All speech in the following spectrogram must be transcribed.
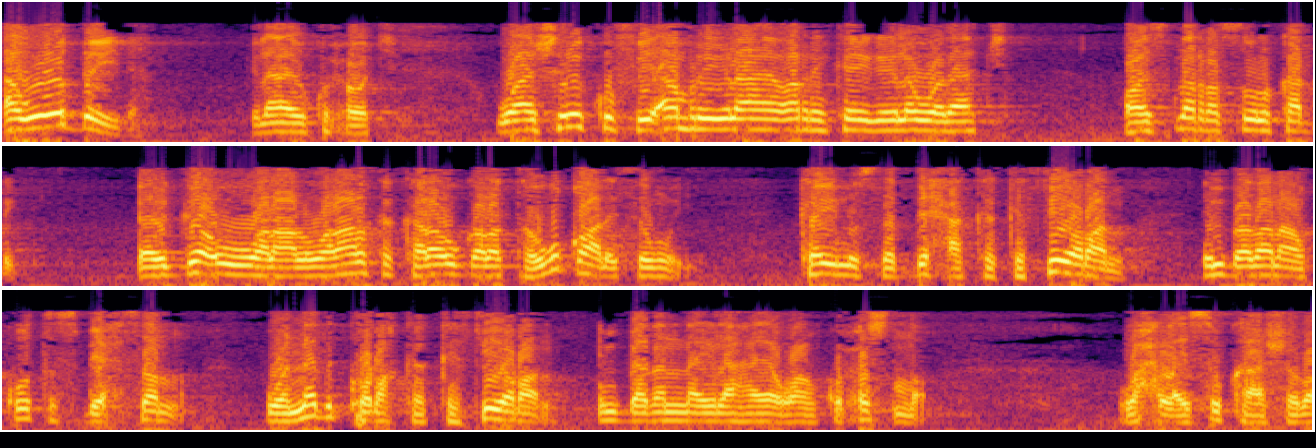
awoodayda ilaahay ku xooji. Wa ashriku fii amri ilaahay oo arrinkayga ila wadaaji oo isna rasuul ka dhig. Erga uu walaal walaalka kale u galo ta ugu qaalisan wey kay nusabixaka kaiiran in badan aan ku tasbiixsano wanadkuraka kaiiran in badanna ilaahay aan ku xusno. Wax la isu kaashado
